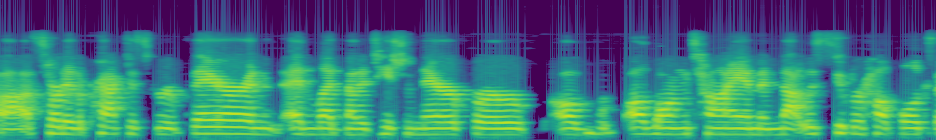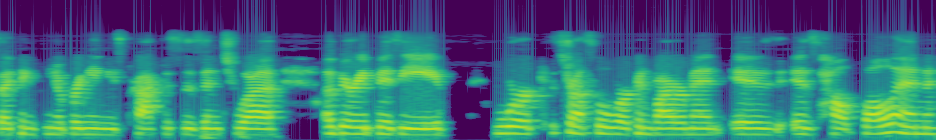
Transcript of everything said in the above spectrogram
uh, started a practice group there and, and led meditation there for a, a long time, and that was super helpful because I think you know bringing these practices into a, a very busy work stressful work environment is is helpful and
